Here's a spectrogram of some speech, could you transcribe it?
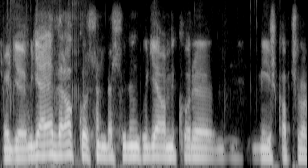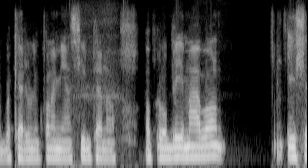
hogy ugye ezzel akkor szembesülünk, ugye, amikor mi is kapcsolatba kerülünk valamilyen szinten a, a problémával, és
